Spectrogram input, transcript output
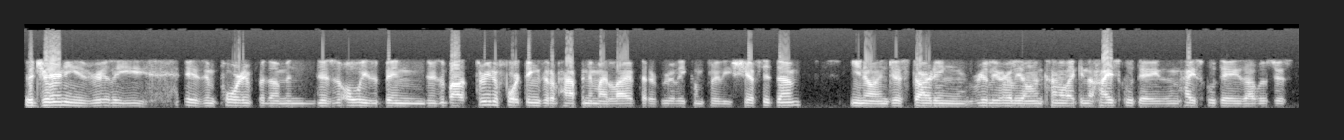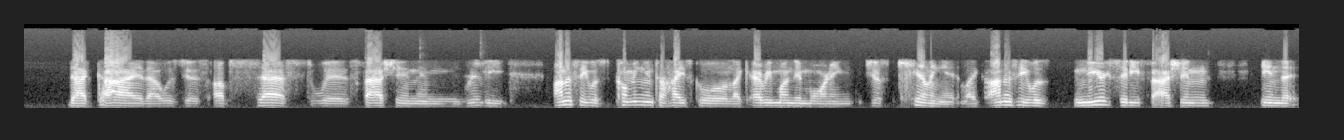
the journey is really is important for them. And there's always been there's about three to four things that have happened in my life that have really completely shifted them you know and just starting really early on kind of like in the high school days. In high school days i was just that guy that was just obsessed with fashion and really honestly was coming into high school like every Monday morning just killing it. Like honestly it was New York City fashion in the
